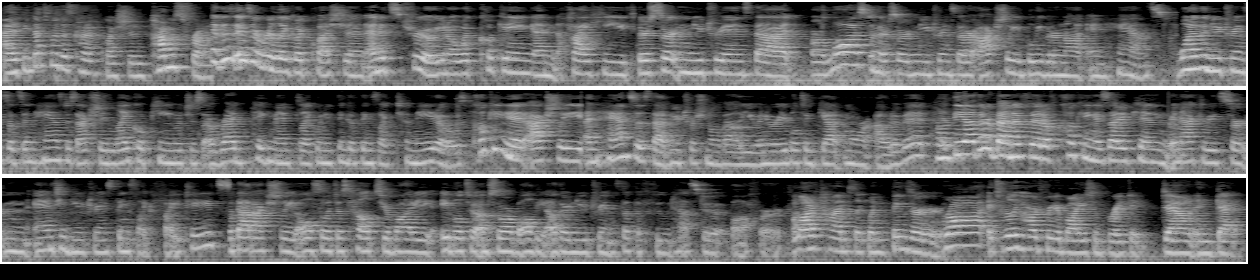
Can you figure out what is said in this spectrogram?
and I think that's where this kind of question comes from. Yeah, this is a really good question, and it's true. You know, with cooking and high heat, there's certain nutrients that are lost, and there's certain nutrients that are actually, believe it or not, enhanced. One of the nutrients that's enhanced is actually lycopene, which is a red pigment, like when you think of things like tomatoes. Cooking it actually enhances that nutritional value, and you're able to get more out of it. The other benefit of cooking is that it can inactivate certain anti-nutrients, things like phytates. But that actually also just helps your body able to absorb all the other nutrients that the food has to offer. A lot of times, like when things are raw, it's really hard for your body to break it down and get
